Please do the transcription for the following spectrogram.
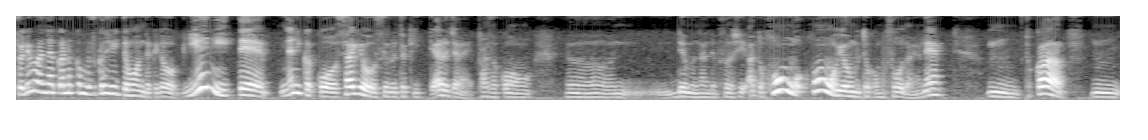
それはなかなか難しいと思うんだけど、家にいて何かこう作業をするときってあるじゃない？パソコン、うん、でも何でもそうし、あと本を、本を読むとかもそうだよね。うん、とか、うん、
